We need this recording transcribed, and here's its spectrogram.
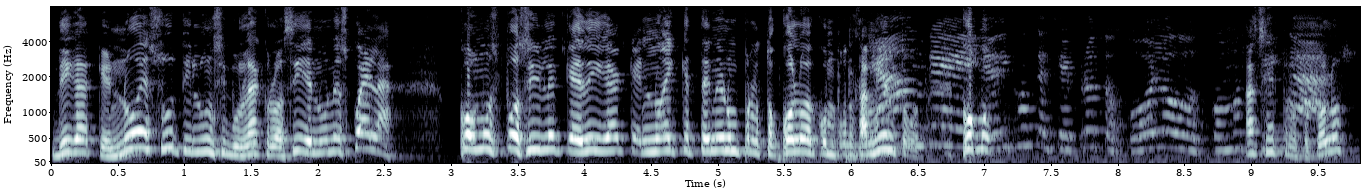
diga que no es útil un simulacro así en una escuela? ¿Cómo es posible que diga que no hay que tener un protocolo de comportamiento? ¿Cómo? Ya dijo que sí hay protocolos. ¿Cómo ¿Ah, sí hay protocolos?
